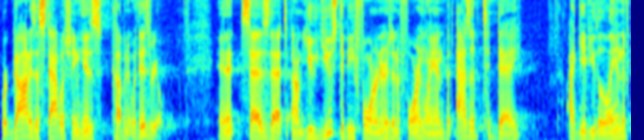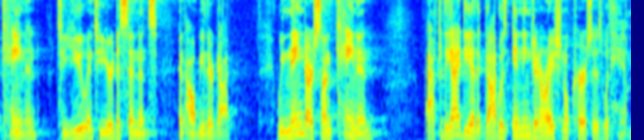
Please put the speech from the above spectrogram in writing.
where God is establishing his covenant with Israel. And it says that um, you used to be foreigners in a foreign land, but as of today, I give you the land of Canaan to you and to your descendants, and I'll be their God. We named our son Canaan after the idea that God was ending generational curses with him.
